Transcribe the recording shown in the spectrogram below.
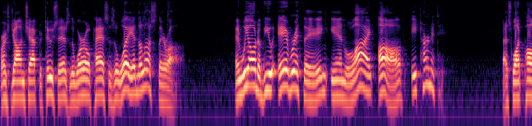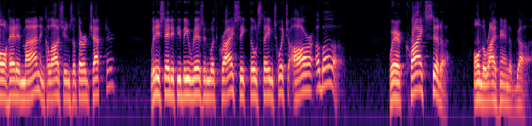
1 John chapter 2 says, The world passes away and the lust thereof. And we ought to view everything in light of eternity. That's what Paul had in mind in Colossians, the third chapter, when he said, If you be risen with Christ, seek those things which are above, where Christ sitteth on the right hand of God.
